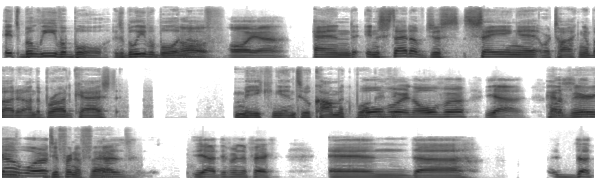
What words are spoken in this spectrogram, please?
It's believable. It's believable Oh, enough. oh yeah. And instead of just saying it or talking about it on the broadcast, making it into a comic book, over think and over. Yeah, had Well, a very worked different effect. yeah, different effect, and uh, the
